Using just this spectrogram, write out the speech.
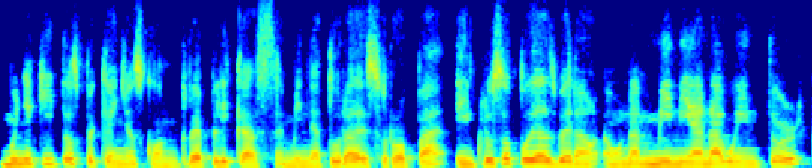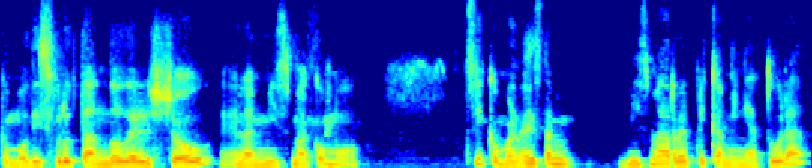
muñequitos pequeños con réplicas en miniatura de su ropa, e incluso podías ver a, una mini Anna Winter como disfrutando del show en la misma como, sí, como en esta misma réplica miniatura.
